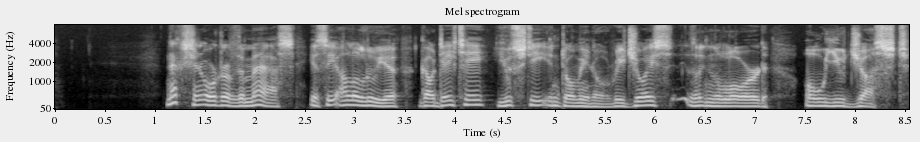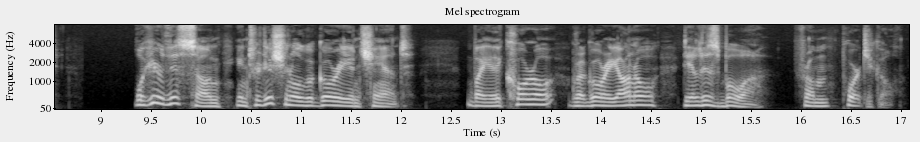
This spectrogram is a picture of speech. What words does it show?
Next in order of the Mass is the Alleluia Gaudete Justi in Domino, Rejoice in the Lord, O you just. We'll hear this sung in traditional Gregorian chant by the Coro Gregoriano de Lisboa from Portugal.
